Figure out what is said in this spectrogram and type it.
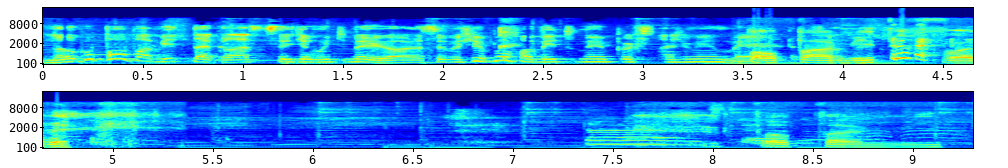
Não que o Palpamito da classe seja muito melhor, eu sempre achei o Palpamito meio personagem meio merda. Palpamito é foda. Ai. Palpamito.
